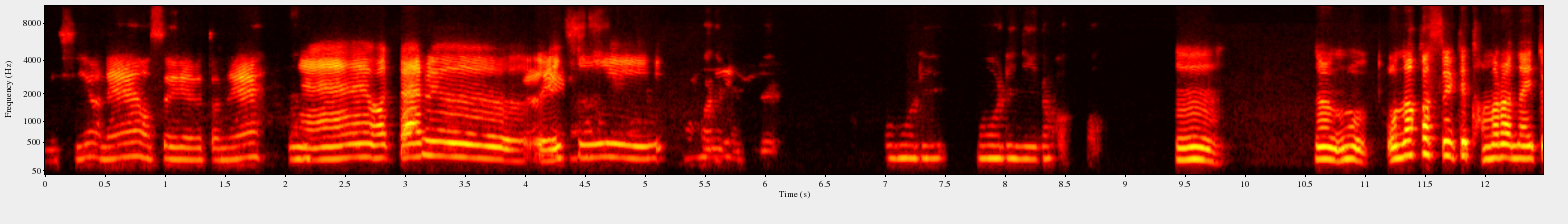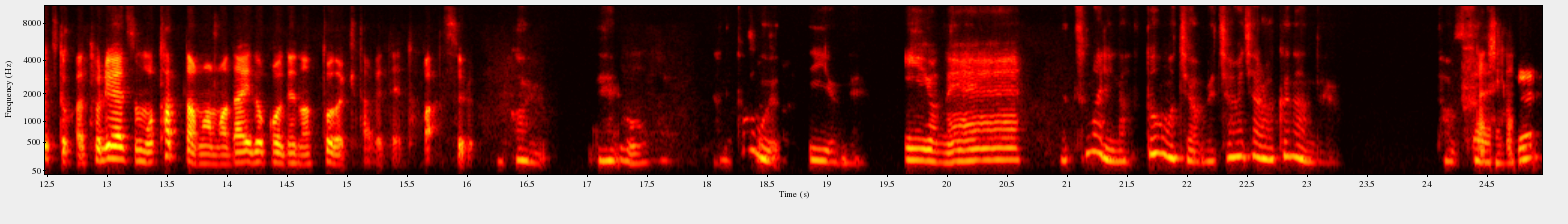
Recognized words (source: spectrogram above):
美味しいよね、お酢入れるとね。ねえ、わかる。嬉しい。中に入って大盛り、周りにいなかった。うん。なんもうお腹空いてたまらない時とか、とりあえずもう立ったまま台所で納豆だけ食べてとかする。わかる。ね、うん、納豆もいいよね。いいよね。つまり納豆餅はめちゃめちゃ楽なんだよ。多分。そうね。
